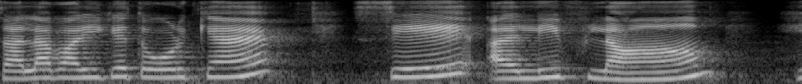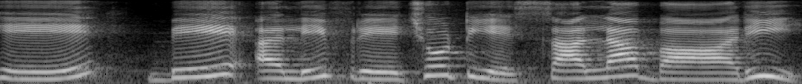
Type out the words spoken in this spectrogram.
साला बारी के तोड़ क्या हैं? से अलिफ लाम, हे बे अलिफ रे छोटिए साला बारी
